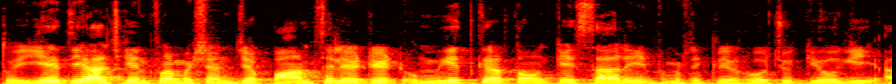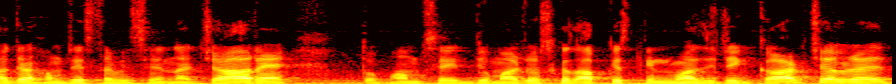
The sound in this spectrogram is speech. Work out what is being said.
तो ये थी आज की इन्फॉर्मेशन जापान से रिलेटेड उम्मीद करता हूँ कि सारी इन्फॉर्मेशन क्लियर हो चुकी होगी। अगर हमसे सर्विस लेना चाह रहे हैं तो हमसे जो हमारे उसके आपके स्क्रीन पर विजिटिंग कार्ड चल रहा है।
